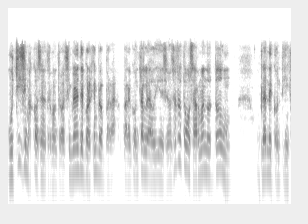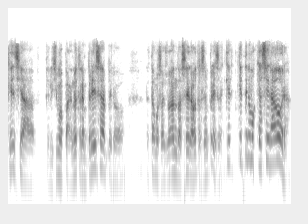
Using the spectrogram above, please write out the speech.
Muchísimas cosas en nuestro control. Simplemente, por ejemplo, para, para contarle a la audiencia, nosotros estamos armando todo un, un plan de contingencia que lo hicimos para nuestra empresa, pero estamos ayudando a hacer a otras empresas. ¿Qué, tenemos que hacer ahora?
